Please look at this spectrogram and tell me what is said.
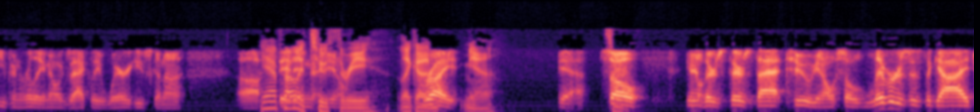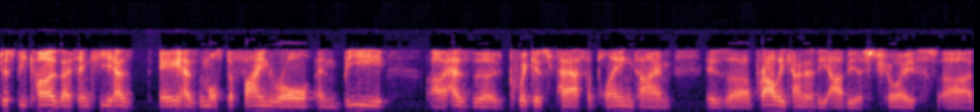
even really know exactly where he's gonna. Uh, Yeah, probably in, two you know. three. Like a Right. Yeah. Yeah. So, you know, there's there's that too. You know, so Livers is the guy just because I think he has a has the most defined role and b uh, has the quickest path to playing time is uh, probably kind of the obvious choice. Uh,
